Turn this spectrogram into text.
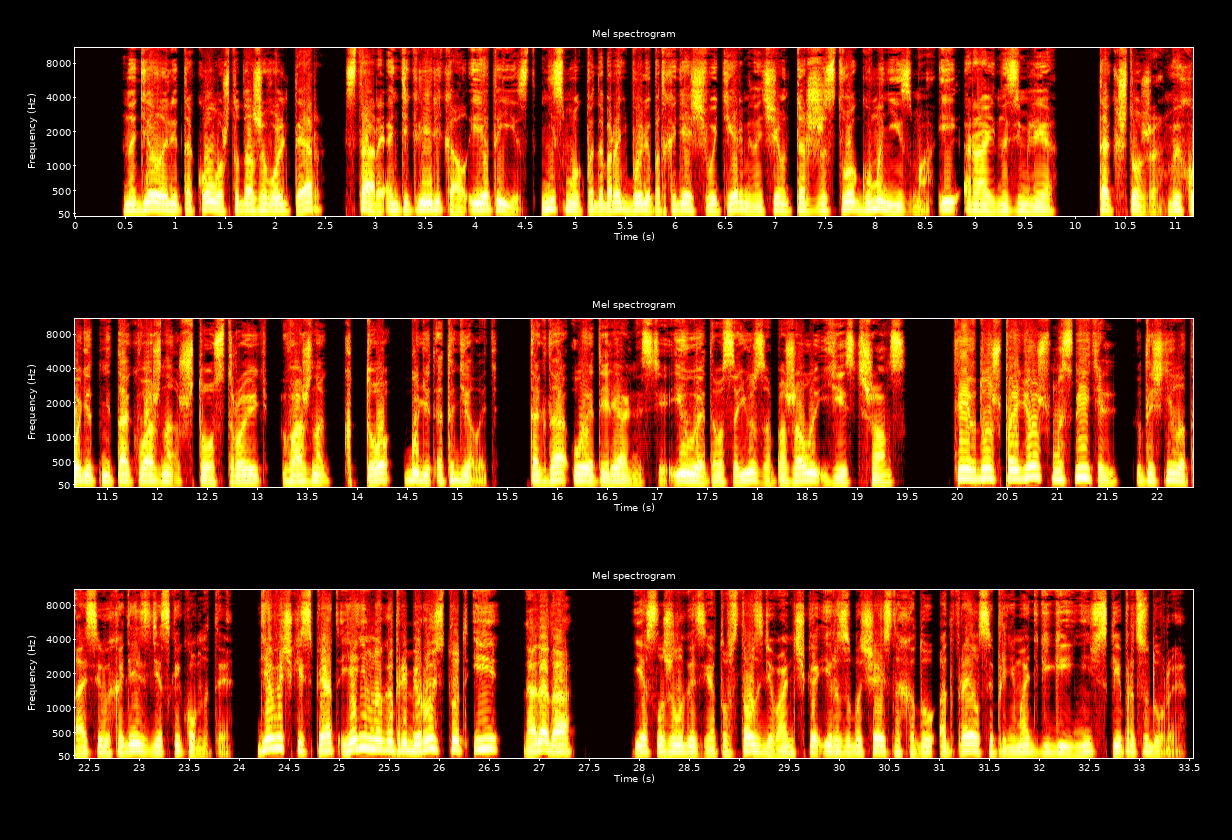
Наделали такого, что даже Вольтер, Старый антиклерикал и атеист не смог подобрать более подходящего термина, чем торжество гуманизма и рай на земле. Так что же, выходит, не так важно, что строить, важно, кто будет это делать. Тогда у этой реальности и у этого союза, пожалуй, есть шанс. «Ты в душ пойдешь, мыслитель?» — уточнила Тася, выходя из детской комнаты. «Девочки спят, я немного приберусь тут и...» «Да-да-да», я сложил газету, встал с диванчика и, разоблачаясь на ходу, отправился принимать гигиенические процедуры.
